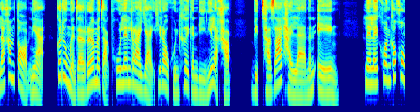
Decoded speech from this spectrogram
และคำตอบเนี่ย ก็ดูเหมือนจะเริ่มมาจากผู้เล่นรายใหญ่ที่เราคุ้นเคยกันดีนี่แหละครับบิตชาซาไทยแลนด์นั่นเอง หลายๆ คนก็คง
